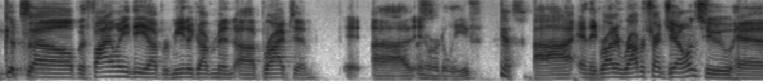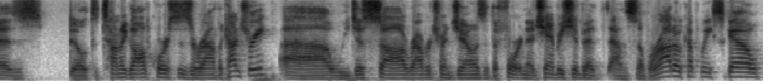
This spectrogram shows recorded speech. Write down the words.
good for him. so, but finally, the uh, Bermuda government uh, bribed him uh, in order to leave. Yes. Uh, and they brought in Robert Trent Jones, who has built a ton of golf courses around the country. Uh, we just saw Robert Trent Jones at the Fortinet Championship at, in Silverado a couple weeks ago.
